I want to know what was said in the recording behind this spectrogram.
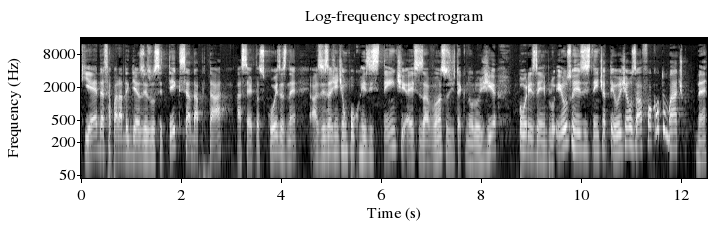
que é dessa parada de às vezes você ter que se adaptar a certas coisas, né? Às vezes a gente é um pouco resistente a esses avanços de tecnologia. Por exemplo, eu sou resistente até hoje a usar foco automático, né?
